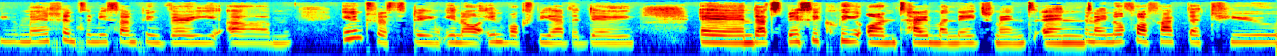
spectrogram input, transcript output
you mentioned to me something very um, interesting in our inbox the other day and that's basically on time management. And, and i know for a fact that you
